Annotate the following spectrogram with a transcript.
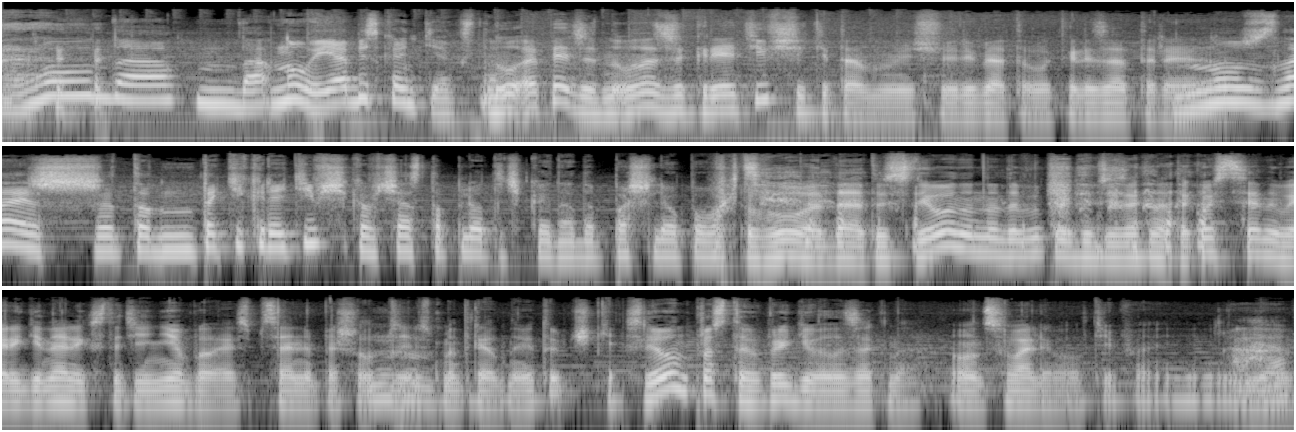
Ну да, да. Ну, я без контекста. Ну, опять же, у нас же креативщики там еще ребята, локализаторы. Ну, знаешь, это таких креативщиков часто плеточкой надо пошлепывать. Вот, да, то есть Леону надо выпрыгнуть из окна. Такой сцены в оригинале, кстати, не было. Я специально пришел, mm-hmm. смотрел на ютубчике. С Леон просто выпрыгивал из окна. Он сваливал, типа, и, ага.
